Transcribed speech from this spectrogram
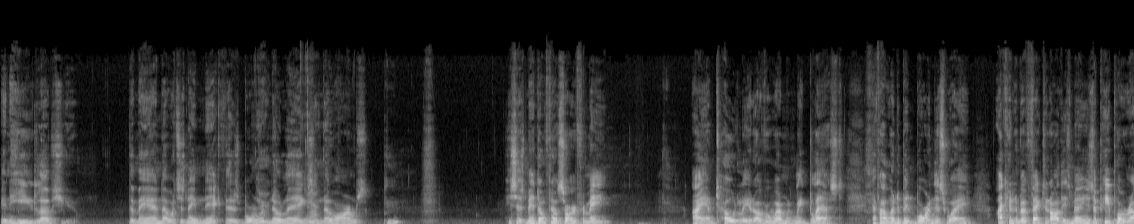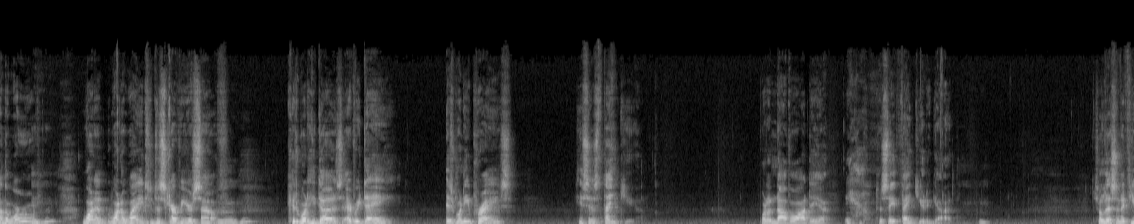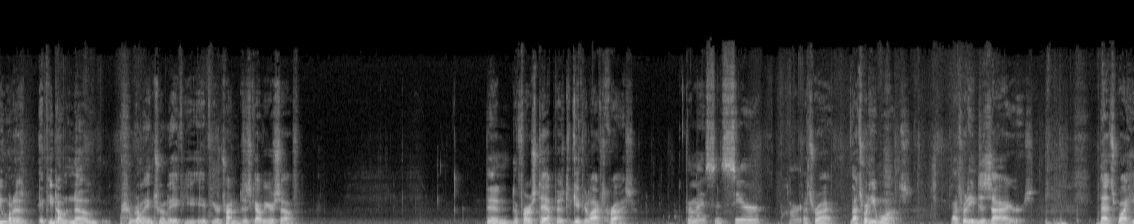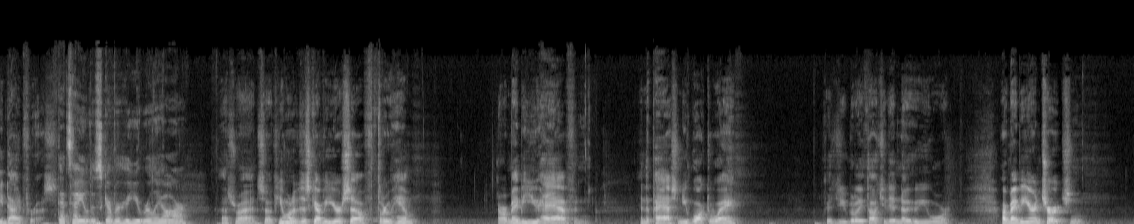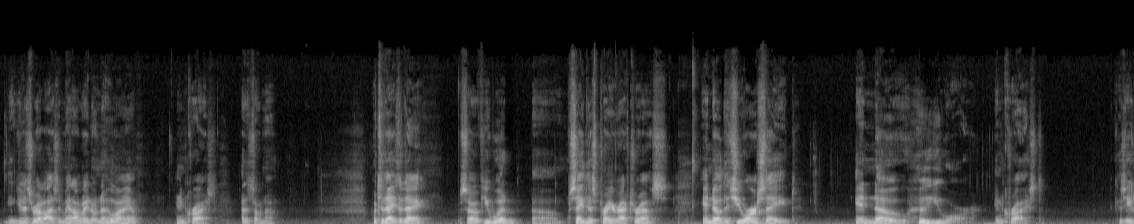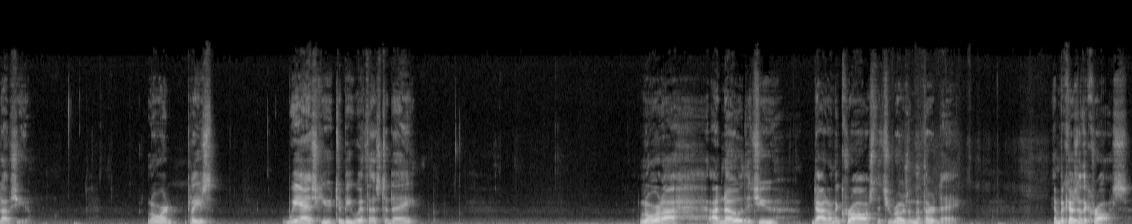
And he loves you. The man, uh, what's his name, Nick, that is born with no legs Yeah. and no arms. Mm-hmm. He says, Man, don't feel sorry for me. I am totally and overwhelmingly blessed. If I wouldn't have been born this way, I couldn't have affected all these millions of people mm-hmm. around the world. Mm-hmm. What a what a way to discover yourself. Because what he does every day is when he prays, he says thank you. What a novel idea yeah. to say thank you to God. So listen, if you want to, if you don't know, really and truly, if you if you're trying to discover yourself, then the first step is to give your life to Christ. From a sincere heart. That's right. That's what He wants. That's what He desires. That's why He died for us. That's how you'll discover who you really are. That's right. So if you want to discover yourself through Him, or maybe you have and in the past and you've walked away because you really thought you didn't know who you were, or maybe you're in church and you just realize man, I really don't know who I am in Christ. I just don't know. Well, today's the day. So if you would um, say this prayer after us and know that you are saved and know who you are in Christ because he loves you. Lord, please, we ask you to be with us today. Lord, I, I know that you died on the cross, that you rose on the third day. And because of the cross,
